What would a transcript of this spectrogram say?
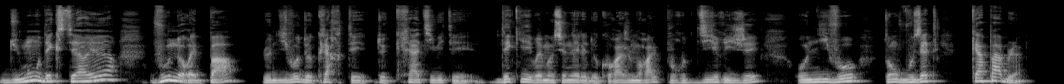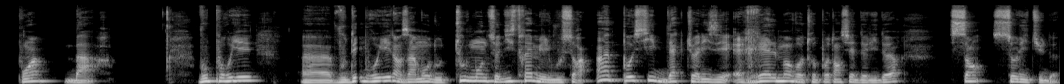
du monde extérieur, vous n'aurez pas le niveau de clarté, de créativité, d'équilibre émotionnel et de courage moral pour diriger au niveau dont vous êtes capable. Point barre. Vous pourriez euh, vous débrouiller dans un monde où tout le monde se distrait, mais il vous sera impossible d'actualiser réellement votre potentiel de leader sans solitude.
